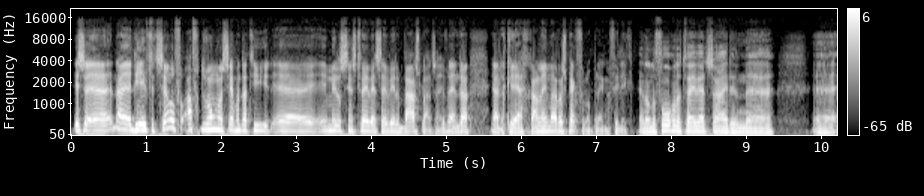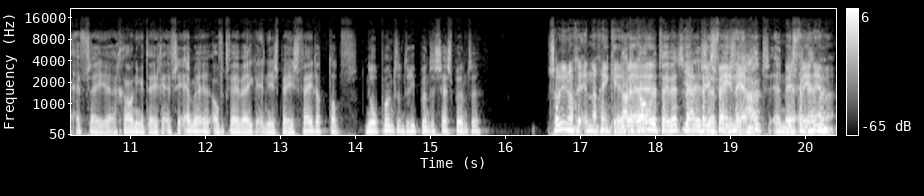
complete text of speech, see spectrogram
is, nou ja, die heeft het zelf afgedwongen, zeg maar, dat hij inmiddels sinds twee wedstrijden weer een baasplaats heeft. En daar, ja, daar kun je eigenlijk alleen maar respect voor opbrengen, vind ik. En dan de volgende twee wedstrijden FC Groningen tegen FC Emmen over twee weken en eerst PSV. Dat, dat 0 punten, 3 punten, 6 punten. Sorry, nog, nog één keer. Nou, de Eh, komende twee wedstrijden ja, is, eh, PSV en Emmen. uit en, eh, PSV en en Emmen.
